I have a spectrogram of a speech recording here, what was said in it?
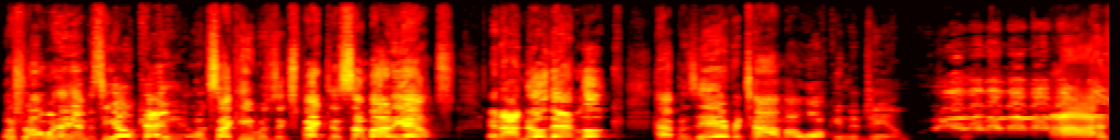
What's wrong with him? Is he okay? It looks like he was expecting somebody else. And I know that look happens every time I walk in the gym. Uh,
